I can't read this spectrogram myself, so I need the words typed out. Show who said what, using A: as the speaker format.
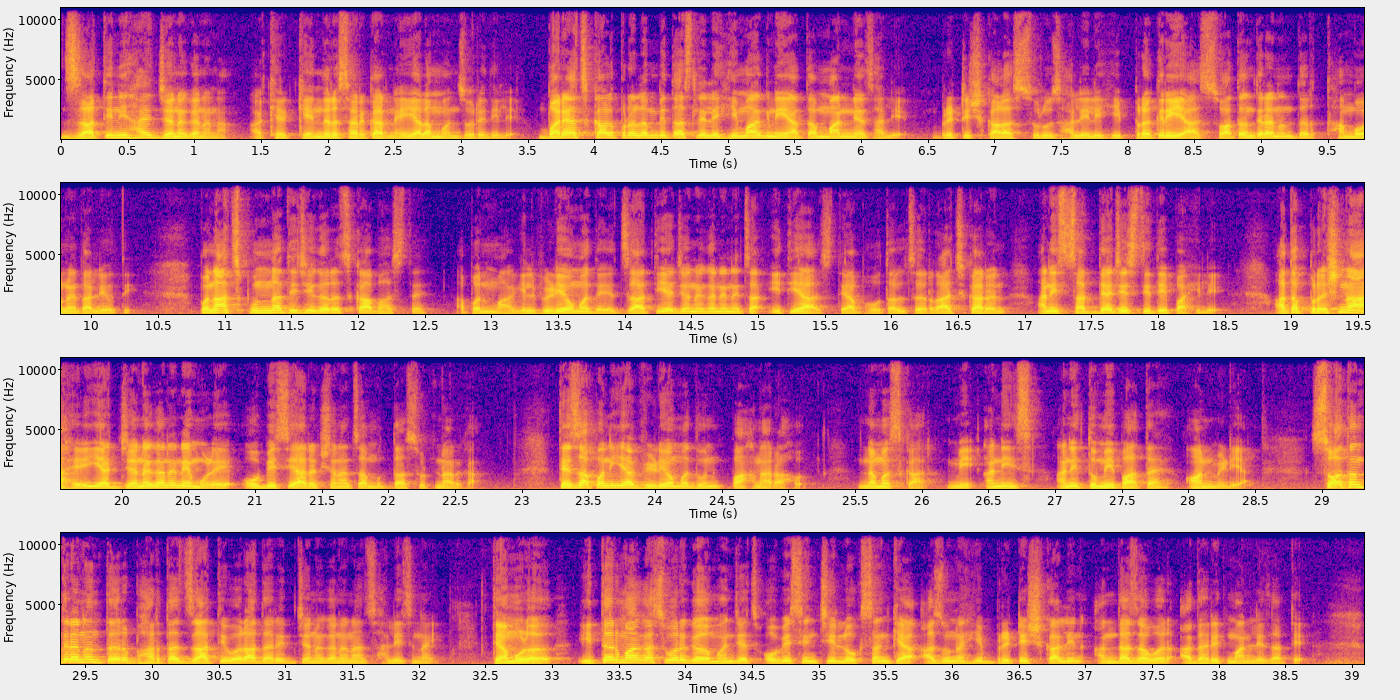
A: जातीनिहाय जनगणना अखेर केंद्र सरकारने याला मंजुरी दिली. बऱ्याच काळ प्रलंबित असलेली ही मागणी आता मान्य झाली आहे ब्रिटिश काळात सुरू झालेली ही प्रक्रिया स्वातंत्र्यानंतर थांबवण्यात आली होती. पण आज पुन्हा तिची गरज का भासते? आपण मागील व्हिडिओमध्ये जातीय जनगणनेचा इतिहास त्या भोवतालचं राजकारण आणि सध्याची स्थिती पाहिली. आता प्रश्न आहे या जनगणनेमुळे ओबीसी आरक्षणाचा मुद्दा सुटणार का? तेच आपण या व्हिडिओमधून पाहणार आहोत. नमस्कार मी अनिस आणि तुम्ही पाहताय ऑन मीडिया स्वातंत्र्यानंतर भारतात जातीवर आधारित जनगणना झालीच नाही. त्यामुळं इतर मागासवर्ग म्हणजेच ओबीसींची लोकसंख्या अजूनही ब्रिटिशकालीन अंदाजावर आधारित मानली जाते.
